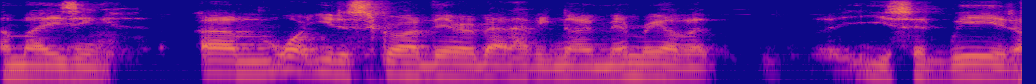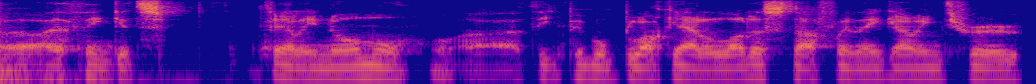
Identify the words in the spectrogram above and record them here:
Amazing. Um, what you described there about having no memory of it you said weird. I, I think it's fairly normal. I think people block out a lot of stuff when they're going through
